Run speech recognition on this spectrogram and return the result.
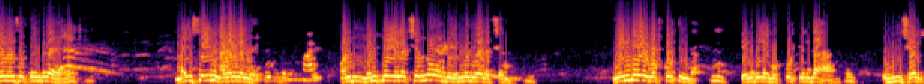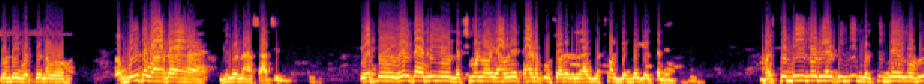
ಏನ್ ಅನ್ಸುತ್ತೆ ಅಂದ್ರೆ ಮೈಸೂರು ನಗರದಲ್ಲಿ ಒಂದು ಎಂ ಪಿ ಎಲೆಕ್ಷನ್ ಒಂದು M L election N D A ಒಕ್ಕೂಟದಿಂದ ಎನ್ ಡಿ ಎ ಒಕ್ಕೂಟದಿಂದ ಇಬ್ರು ಸೇರ್ಕೊಂಡು ಇವತ್ತು ನಾವು ಅದ್ಭುತವಾದ ಗೆಲುವನ್ನ ಸಾಧಿಸಿದ್ವಿ. ಇವತ್ತು ಹೇಳ್ತಾ ಇದ್ರು ಲಕ್ಷ್ಮಣ್ ಯಾವುದೇ ಕಾರಣಕ್ಕೂ ಸೋರೋದಿಲ್ಲ ಲಕ್ಷ್ಮಣ್ ಗೆದ್ದೇ ಗೆಲ್ತಾನೆ ಮರ್ತಿದ್ದೇಗೌಡರು ಹೇಳ್ತಿದ್ರು ಮರ್ತಿದ್ದೇಗೌಡರು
